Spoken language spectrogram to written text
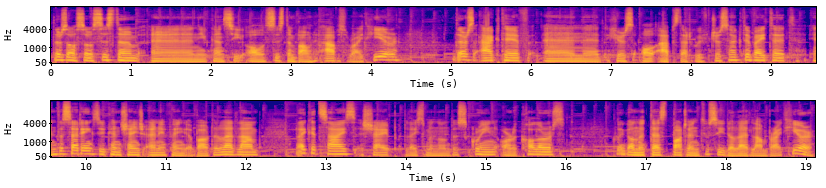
There's also system and you can see all system bound apps right here. There's active and uh, here's all apps that we've just activated. In the settings you can change anything about the LED lamp, like its size, shape, placement on the screen or colors. Click on the test button to see the LED lamp right here.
